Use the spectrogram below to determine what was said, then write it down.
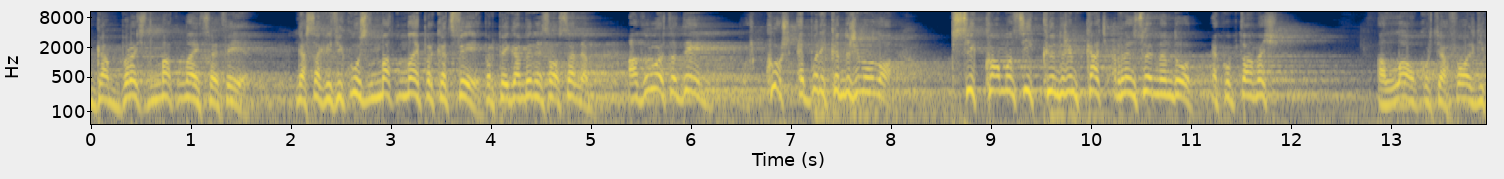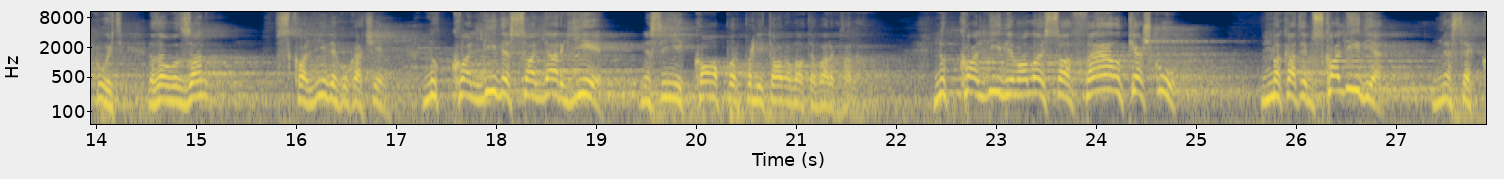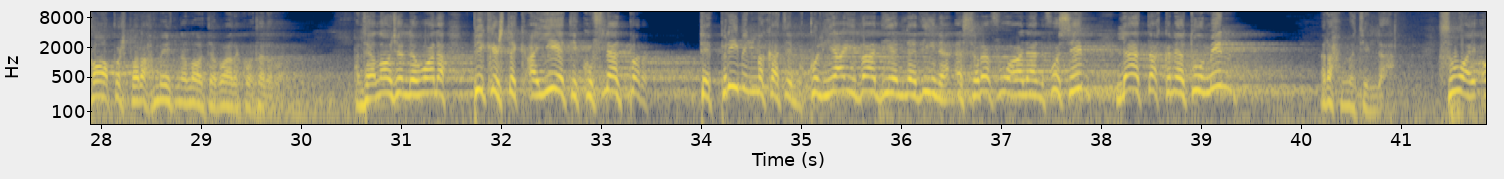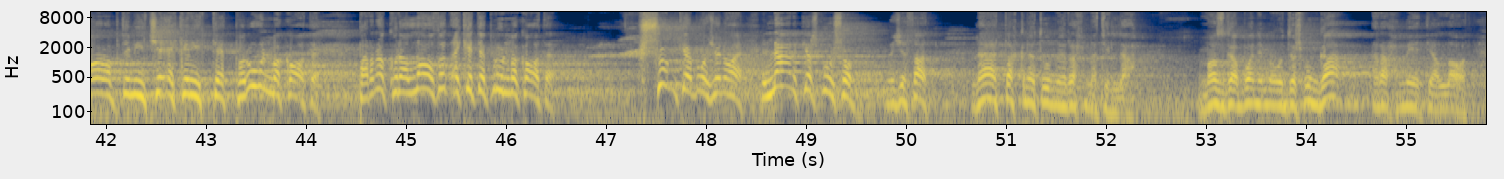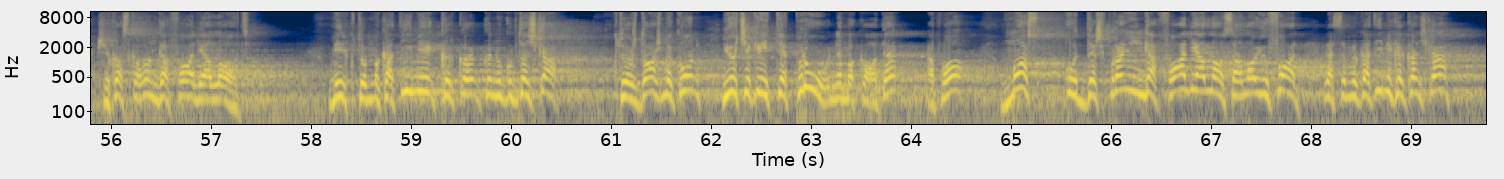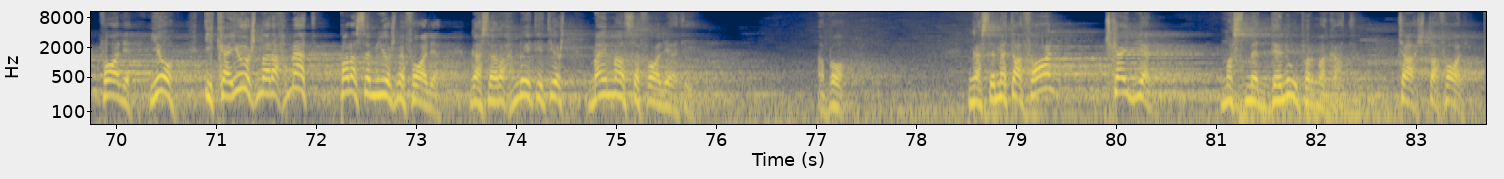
nga mbrojtësit ma t'mdhaj të kësaj feje, nga sakrifikuesit ma t'mdhaj për këtë fe, për pejgamberin s.a.s. Adhurues të denjë, kush e bëri këtë ndryshim, vëlla? Si ka mundësi ky ndryshim kaq rrënjësor me ndodh? E kupton veç Allahu kur t'ia fal dikujt dhe udhëzon, s'ka lidhje ku ka qenë. Nuk ka lidhje sa larg je, nëse je kapur për litarin e Allahut tebareke ve teala. Nuk ka lidhje vëlla sa thellë ke shku, në mëkatim, s'ka lidhje, nëse kapesh për rahmetin e Allahut tebareke ve teala. Dhe Allahu xhel-le ve ala pikërisht tek ajeti ku flet për teprimin në mëkatim, kul ya ibadi alladhina asrafu ala anfusihim la taqnatu min rahmatillah. Thuaj o robt e mi që e keni teprun n'mëkate. Paramendo kur Allahu thot e ke teprun n'mëkate. Shumë ke bo gjynahe, larg ke shku shumë. Megjithatë, la taqnatu min rahmatillah. Mos gaboni me u dëshpru nga rahmeti i Allahut. Shiko, s'ka thonë nga falja e Allahut. Mirë, këtu mëkatimi kërkon, kërkon nuk kupton çka. Këtu është dashtë me konë, ju jo që keni tepru në mëkate, apo? Mos u dëshproni nga falja e Allahut, se Allahu ju fal, ngase mëkatimi kërkon çka? Falje. Jo, i ka josh me rahmet, para se me i josh me falje. Ngase rahmeti i tij është ma i madh se falja e tij. Apo, ngase me ta falë, çka i bjen? Mos me t'dënu për mëkat, kaq është ta falë.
